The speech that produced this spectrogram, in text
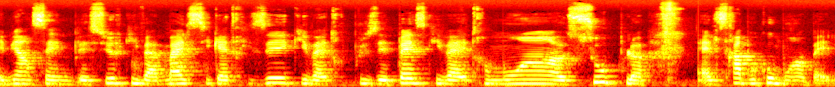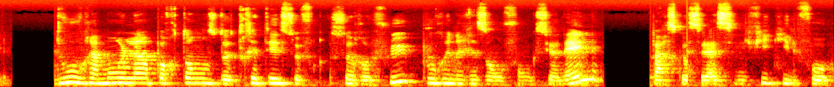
eh bien c'est une blessure qui va mal cicatriser, qui va être plus épaisse, qui va être moins euh, souple, elle sera beaucoup moins belle. D'où vraiment l'importance de traiter ce reflux pour une raison fonctionnelle, parce que cela signifie qu'il faut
